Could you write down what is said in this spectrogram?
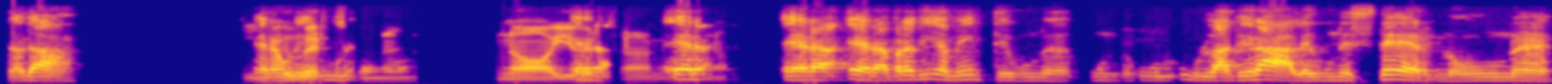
Dada? Era un, person- no, io era, personalmente era, no. era, era praticamente un, un, un, laterale, un esterno, un,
